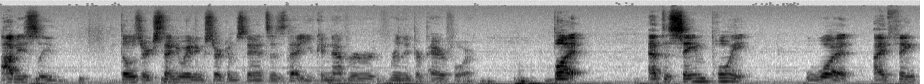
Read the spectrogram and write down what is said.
Obviously, those are extenuating circumstances that you can never really prepare for. But at the same point, what I think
